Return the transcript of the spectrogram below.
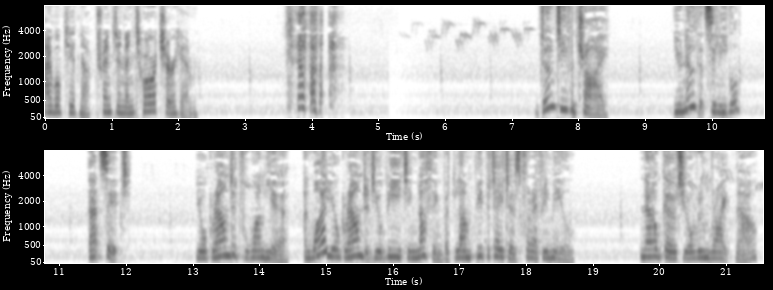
I will kidnap Trenton and torture him. Don't even try. You know that's illegal. That's it. You're grounded for one year, and while you're grounded you'll be eating nothing but lumpy potatoes for every meal. Now go to your room right now.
